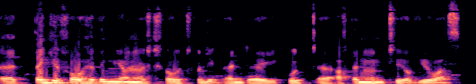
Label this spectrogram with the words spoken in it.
Uh, thank you for having me on your show, Tuli, and a good uh, afternoon to your viewers.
